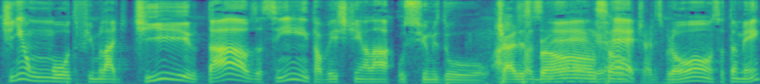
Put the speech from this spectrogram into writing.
tinha um outro filme lá de tiro, tal, assim, talvez tinha lá os filmes do Charles Bronson. É, Charles Bronson também,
